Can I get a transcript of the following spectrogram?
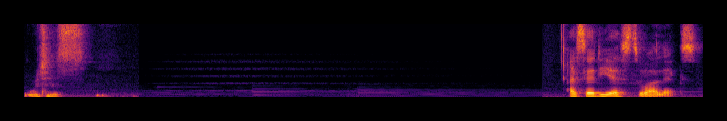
Which is, I said yes to Alex.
